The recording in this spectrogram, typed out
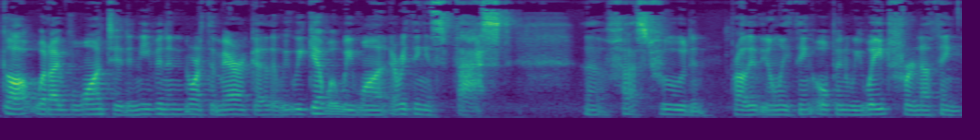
got what I've wanted. And even in North America, that we, we get what we want. Everything is fast, uh, fast food, and probably the only thing open. We wait for nothing.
